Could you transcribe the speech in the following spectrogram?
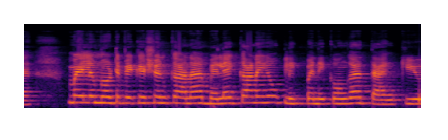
மேலும் நோட்டிஃபிகேஷனுக்கான பெல்லைக்கானையும் கிளிக் பண்ணிக்கோங்க. தேங்க்யூ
